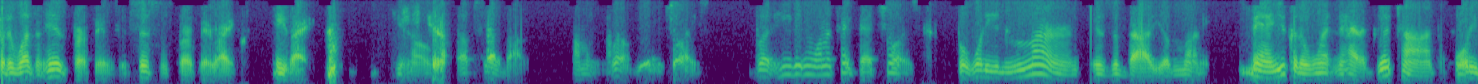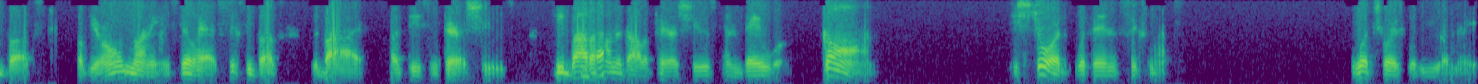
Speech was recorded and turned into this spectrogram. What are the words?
But it wasn't his birthday; it was his sister's birthday, right? He's like, you know, upset about it. I'm like, well, you have a choice, but he didn't want to take that choice. But what he learned is the value of money. Man, you could have went and had a good time for forty bucks of your own money and still had 60 bucks to buy a decent pair of shoes. He bought a uh-huh. hundred dollar pair of shoes and they were gone, destroyed within six months. What choice would you have made?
